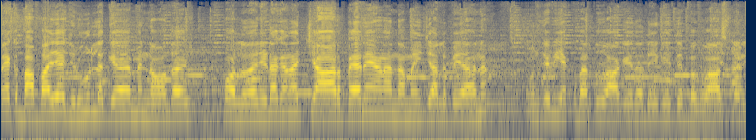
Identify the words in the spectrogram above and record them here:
ਇੱਕ ਬਾਬਾ ਜਿਹਾ ਜ਼ਰੂਰ ਲੱਗਿਆ ਹੋਇਆ, ਮੈਂ ਨੌ ਦਾ ਭੁੱਲਦਾ ਜਿਹੜਾ ਕਹਿੰਦਾ ਚਾਰ ਪਹਿਰੇ ਆਣਾ, ਨਵਾਂ ਹੀ ਚੱਲ ਪਿਆ, ਹਨਾ? ਉਹਨਕੇ ਵੀ ਇੱਕ ਵਾਰ ਤੂੰ ਆ ਕੇ ਤਾਂ ਦੇਖ ਤੇ ਬਕਵਾਸ ਕਰੀ।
